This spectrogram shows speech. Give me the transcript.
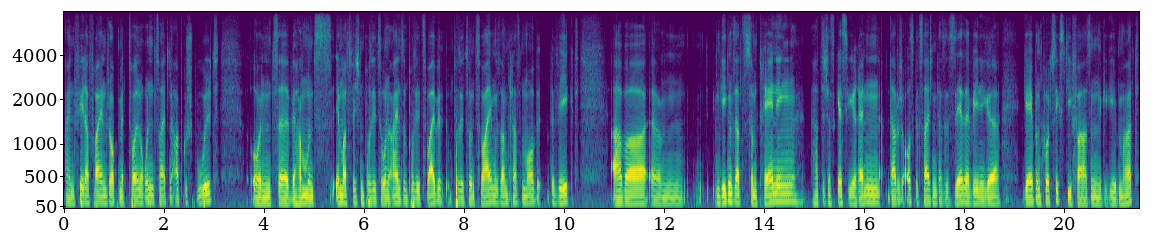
einen fehlerfreien Job mit tollen Rundenzeiten abgespult. Und äh, wir haben uns immer zwischen Position 1 und Position 2, im Gesamtklassement be bewegt. Aber ähm, im Gegensatz zum Training hat sich das gestrige Rennen dadurch ausgezeichnet, dass es sehr, sehr wenige Gelb- und Code 60-Phasen gegeben hat,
